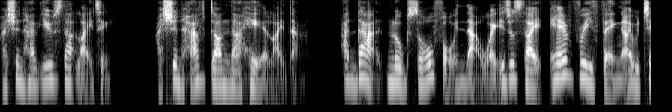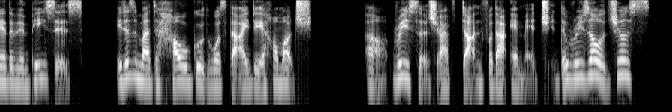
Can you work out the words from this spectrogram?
I shouldn't have used that lighting. I shouldn't have done that hair like that. And that looks awful in that way. It's just like everything, I would tear them in pieces. It doesn't matter how good was the idea, how much uh, research I've done for that image, the result just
